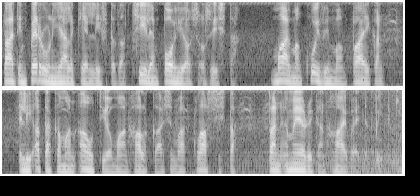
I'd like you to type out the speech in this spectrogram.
Päätin Perun jälkeen liftata Chilen pohjoisosista maailman kuivimman paikan, eli Atakaman autiomaan halkaisevaa klassista Pan American Highwayta pitkin.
